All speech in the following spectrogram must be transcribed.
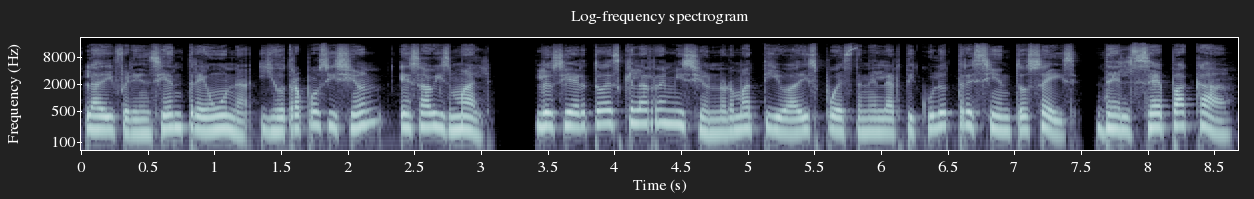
La diferencia entre una y otra posición es abismal. Lo cierto es que la remisión normativa dispuesta en el artículo 306 del CEPA-K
